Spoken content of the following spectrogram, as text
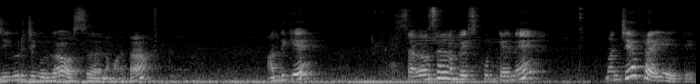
జిగురు జిగురుగా వస్తుంది అందుకే సగం సగం వేసుకుంటేనే మంచిగా ఫ్రై అవుతాయి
